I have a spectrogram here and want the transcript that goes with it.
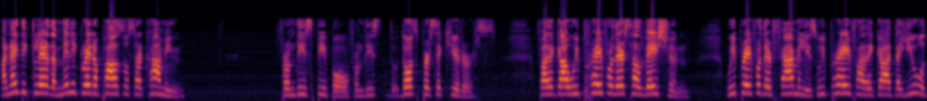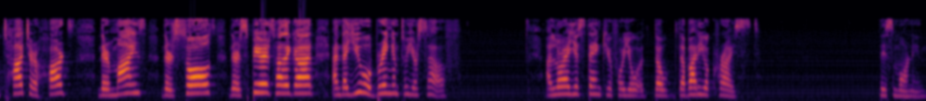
And I declare that many great apostles are coming from these people, from these, those persecutors. Father God, we pray for their salvation. We pray for their families. We pray, Father God, that you will touch their hearts, their minds, their souls, their spirits, Father God, and that you will bring them to yourself. And Lord, I just thank you for your, the, the body of Christ this morning.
